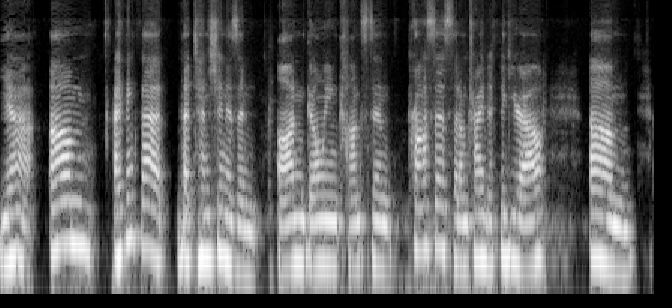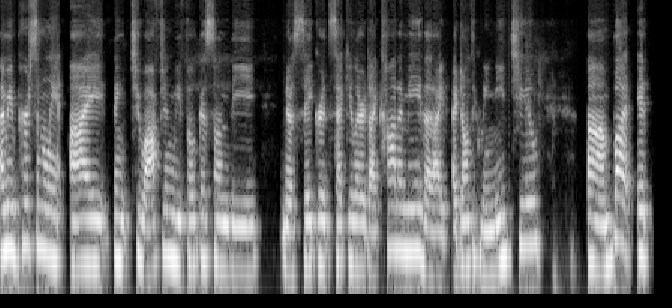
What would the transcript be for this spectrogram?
Yeah. Um I think that that tension is an ongoing constant process that I'm trying to figure out. Um I mean personally I think too often we focus on the you know sacred secular dichotomy that I, I don't think we need to um, but it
